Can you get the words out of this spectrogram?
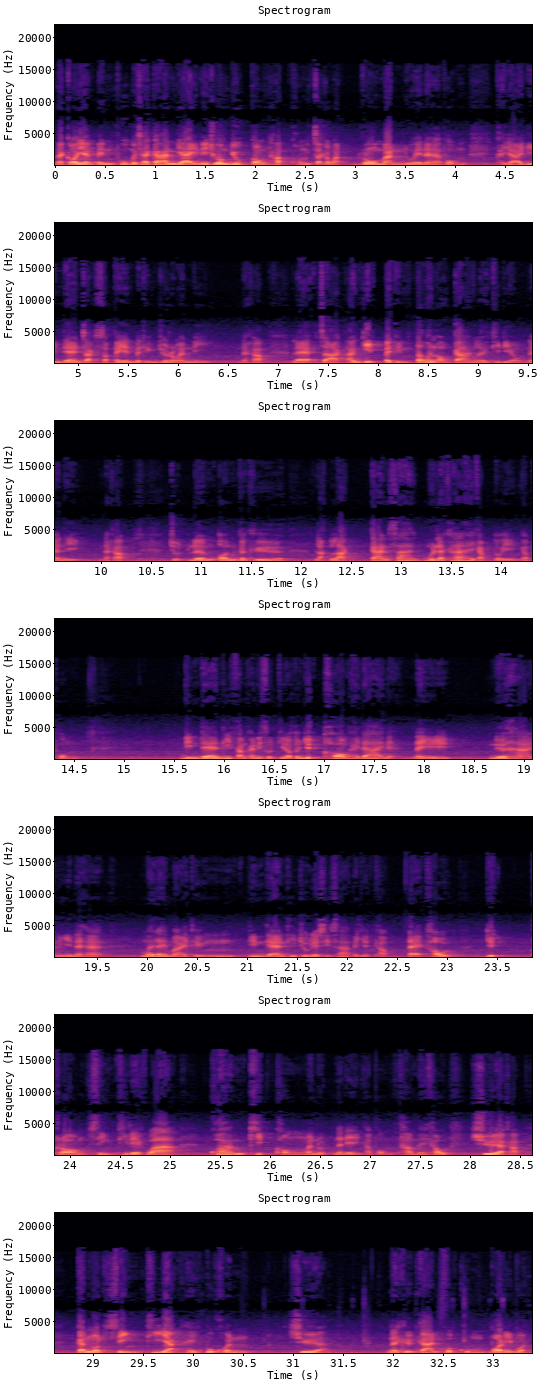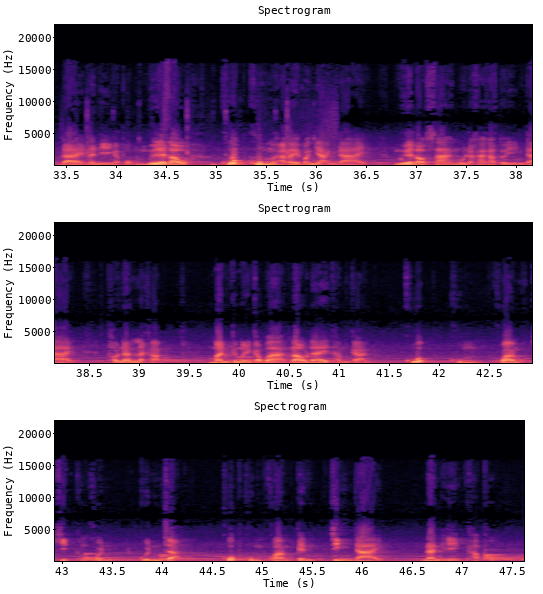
แล้วก็ยังเป็นผู้บัญชาการใหญ่ในช่วงยุคกองทัพของจักรวรรดิโรมันด้วยนะครับผม ขยายดินแดนจากสเปนไปถึงเยอรมนี นะครับและจากอังกฤษไปถึงตะวันออกกลางเลยทีเดียวนั่นเองนะครับจุดเริ่มต้นก็คือหลักๆการสร้างมูลค่าให้กับตัวเองครับผม ดินแดนที่สำคัญที่สุดที่เราต้องยึดครองให้ได้เนี่ยในเนื้อหานี้นะฮะไม่ได้หมายถึงดินแดนที่จูเลียสซีซ่าไปยึดครับ แต่เขายึดครองสิ่งที่เรียกว่าความคิดของมนุษย์นั่นเองครับผมทำให้เขาเชื่อครับกำหนดสิ่งที่อยากให้ผู้คนเชื่อนั่นคือการควบคุมบริบทได้นั่นเองครับผม เมื่อเรา ควบคุมอะไรบางอย่างได้ เมื่อเราสร้างมูลค่ากับตัวเองได้ เท่านั้นแหละครับ มันก็เหมือนกับว่าเราได้ทำการควบคุมความคิดของคน คุณจะควบคุมความเป็นจริงได้นั่นเองครับผม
